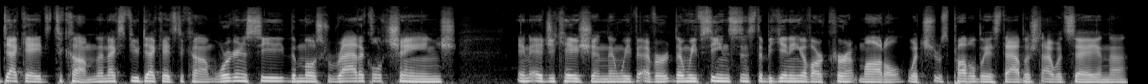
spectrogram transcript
decades to come, the next few decades to come, we're going to see the most radical change in education than we've ever than we've seen since the beginning of our current model, which was probably established, I would say, in the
